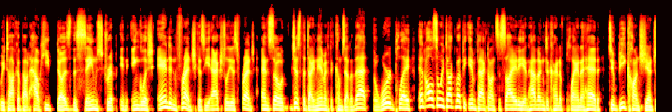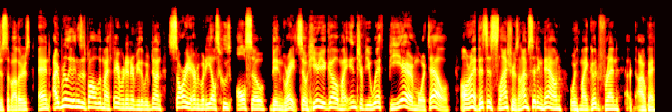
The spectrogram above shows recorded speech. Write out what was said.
We talk about how he does the same strip in English and in French because he actually is French. And so, just the dynamic that comes out of that, the wordplay. And also, we talk about the impact on society and having to kind of plan ahead to be conscientious of others. And I really think this is probably my favorite interview that we've done. Sorry to everybody else who's also been great. So, here you go my interview with Pierre Mortel. All right, this is Slashers, and I'm sitting down with my good friend. uh, Okay,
